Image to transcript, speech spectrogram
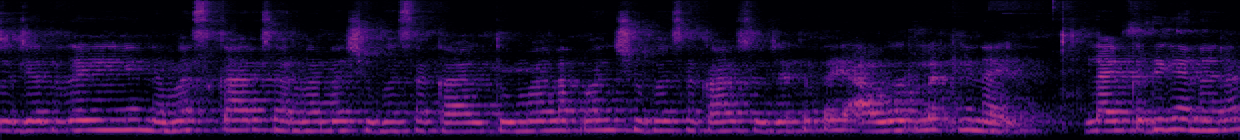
सुजाताई नमस्कार सर्वांना शुभ सकाळ. तुम्हाला पण शुभ सकाळ. सुजाताई आवरलं की नाही? लाईव्ह कधी घेणार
